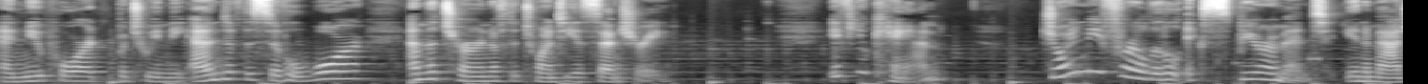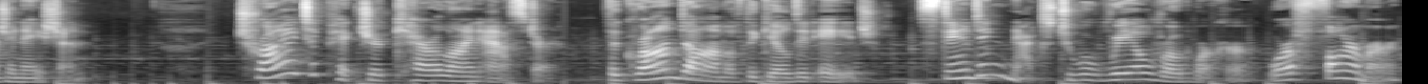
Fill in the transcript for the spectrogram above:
and Newport between the end of the Civil War and the turn of the 20th century. If you can, join me for a little experiment in imagination. Try to picture Caroline Astor, the grande dame of the Gilded Age, standing next to a railroad worker or a farmer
